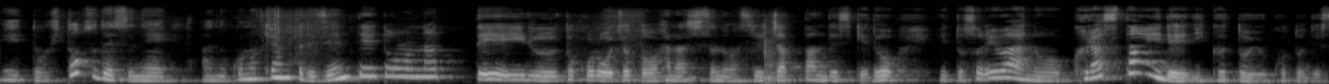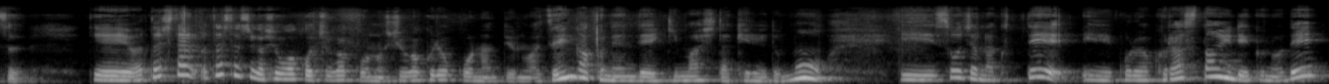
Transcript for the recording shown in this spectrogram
えっ、ー、と、一つですね、あの、このキャンプで前提となっているところをちょっとお話しするの忘れちゃったんですけど、えっ、と、それは、あの、クラス単位で行くということです。で、私た私たちが小学校、中学校の修学旅行なんていうのは全学年で行きましたけれども、えー、そうじゃなくて、えー、これはクラス単位で行くので、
